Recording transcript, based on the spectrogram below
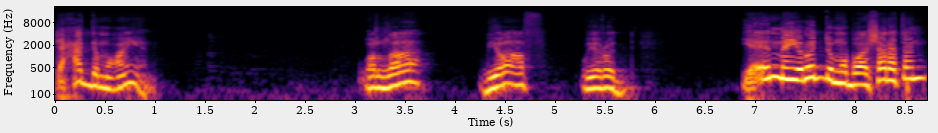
لحد معين. والله بيقف ويرد. يا إما يرد مباشرة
